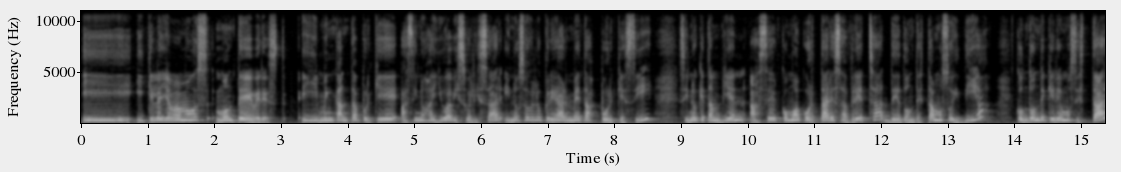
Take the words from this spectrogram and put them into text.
y que la llamamos Monte Everest y me encanta porque así nos ayuda a visualizar y no solo crear metas porque sí, sino que también hacer cómo acortar esa brecha de donde estamos hoy día con dónde queremos estar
